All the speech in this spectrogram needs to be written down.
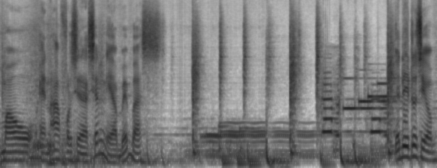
mau NA force induction ya bebas. Jadi itu sih om,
